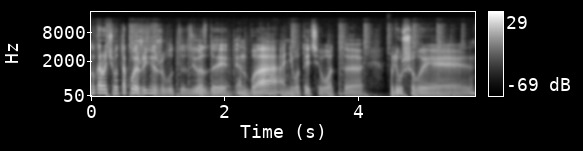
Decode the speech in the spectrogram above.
Ну, короче, вот такой жизнью живут звезды НБА, а не вот эти вот э, плюшевые,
